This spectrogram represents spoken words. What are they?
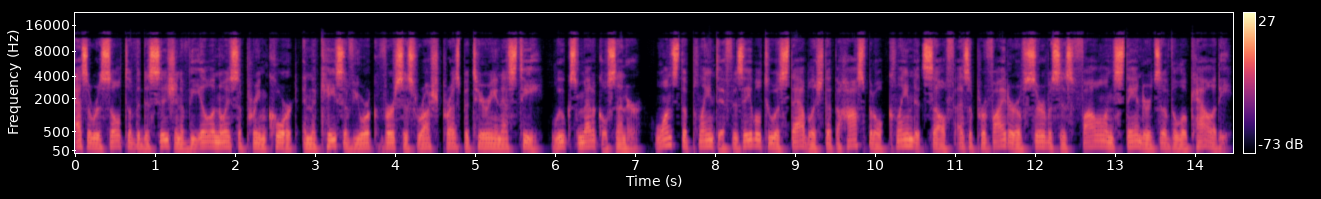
as a result of the decision of the Illinois Supreme Court in the case of York v. Rush Presbyterian St. Luke's Medical Center, once the plaintiff is able to establish that the hospital claimed itself as a provider of services following standards of the locality,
